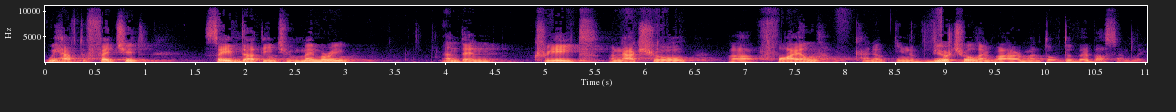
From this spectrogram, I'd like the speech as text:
we have to fetch it, save that into memory, and then create an actual uh, file kind of in a virtual environment of the WebAssembly.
